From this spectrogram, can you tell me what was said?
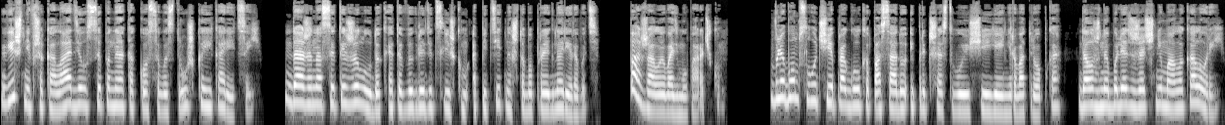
Вишня в шоколаде, усыпанная кокосовой стружкой и корицей. Даже на сытый желудок это выглядит слишком аппетитно, чтобы проигнорировать. Пожалуй, возьму парочку. В любом случае, прогулка по саду и предшествующая ей нервотрепка должны были сжечь немало калорий.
